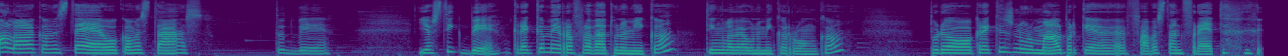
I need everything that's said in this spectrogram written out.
Hola, com esteu? Com estàs? Tot bé? Jo estic bé. Crec que m'he refredat una mica. Tinc la veu una mica ronca. Però crec que és normal perquè fa bastant fred.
